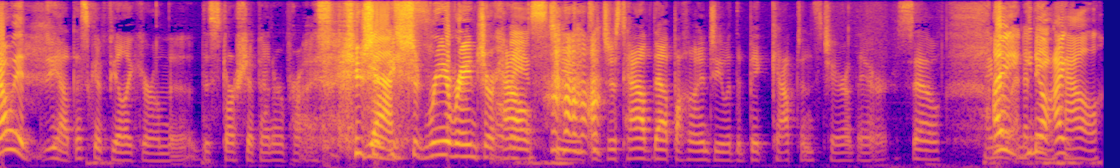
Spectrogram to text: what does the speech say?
That would, yeah, that's going to feel like you're on the, the Starship Enterprise. you, should, you should rearrange your house to, to just have that behind you with the big captain's chair there. So, I, up you know, I, Hal.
